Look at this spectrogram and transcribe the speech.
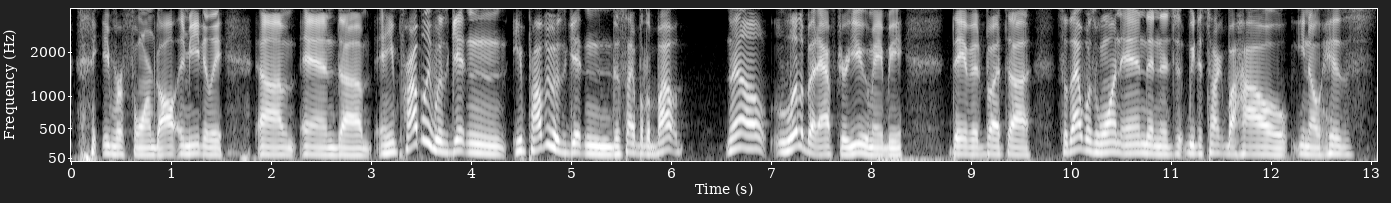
he reformed all immediately, um, and um, and he probably was getting he probably was getting discipled about well a little bit after you maybe, David. But uh, so that was one end, and we just talked about how you know his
